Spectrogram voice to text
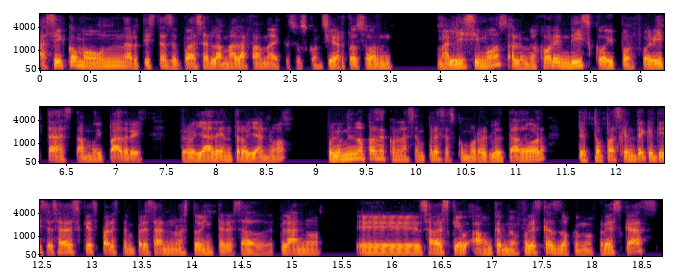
así como un artista se puede hacer la mala fama de que sus conciertos son malísimos, a lo mejor en disco y por fuera está muy padre, pero ya adentro ya no. Pues lo mismo pasa con las empresas. Como reclutador, te topas gente que dice, ¿sabes qué es para esta empresa? No estoy interesado de plano. Eh, ¿Sabes que Aunque me ofrezcas lo que me ofrezcas,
